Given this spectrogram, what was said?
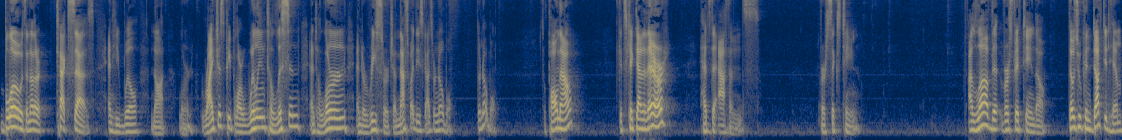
blows, another text says, and he will not learn. Righteous people are willing to listen and to learn and to research, and that's why these guys are noble. They're noble. So Paul now gets kicked out of there, heads to Athens. Verse 16. I love that verse 15, though. Those who conducted him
